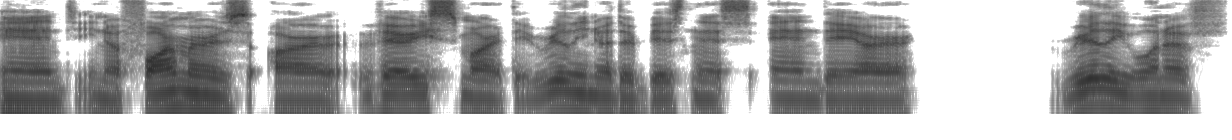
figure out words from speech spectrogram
And you know, farmers are very smart. They really know their business, and they are really one of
